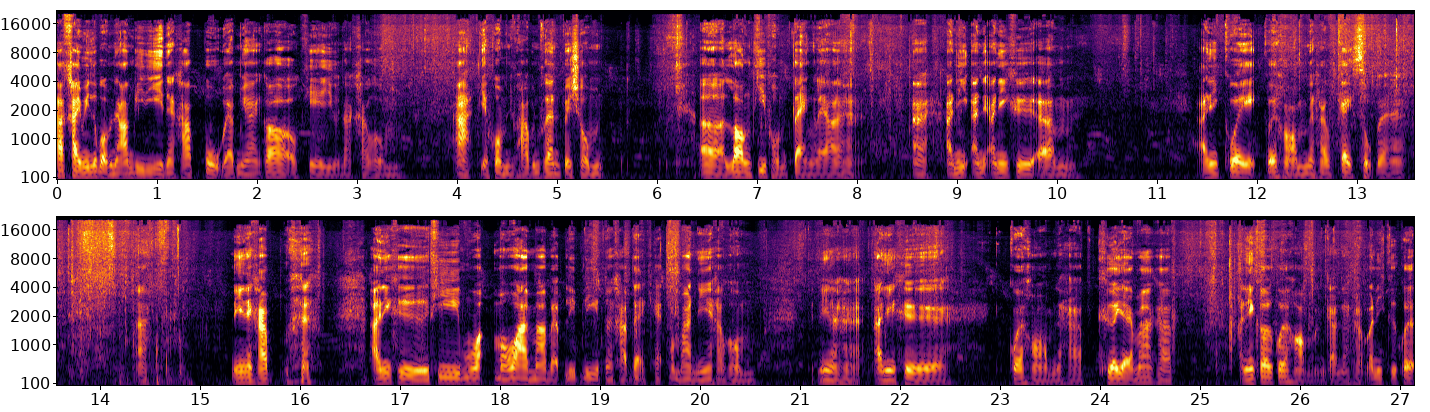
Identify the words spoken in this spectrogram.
้าใครมีระบบน้ำดีๆนะครับปลูกแบบนี้ก็โอเคอยู่นะครับผม อะเดี๋ยวผมจะพาเพื่อนๆไปชมเอ่อร่องที่ผมแต่งแล้วนะฮะอะอันนี้อันนี้อันนี้คืออ่มอันนี้กล้วยกล้วยหอมนะครับใกล้สุกแล้วฮะอะนี่นะครับ อันนี้คือที่เมื่อเมื่อวานมาแบบรีบๆนะครับ ได้แค่ประมาณนี้ครับผมนี่นะฮะอันนี้คือกล้วยหอมนะครับเครือใหญ่มากครับ อันนี้ก็กล้วยหอมเหมือนกันนะครับ อันนี้คือกล้วย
